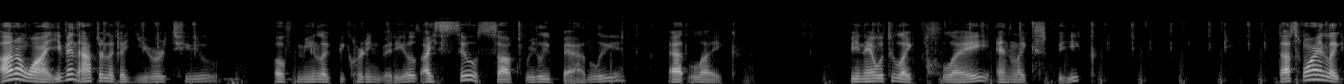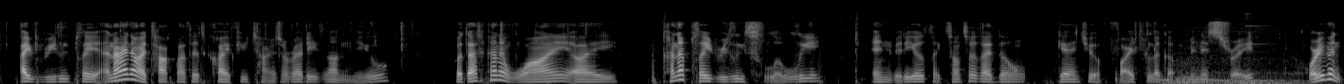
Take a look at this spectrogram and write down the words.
I don't know why, even after like a year or two of me like recording videos, I still suck really badly at like being able to like play and like speak. That's why like I really play, and I know I talked about this quite a few times already, it's not new, but that's kind of why I kind of played really slowly in videos. Like sometimes I don't get into a fight for like a minute straight. Or even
